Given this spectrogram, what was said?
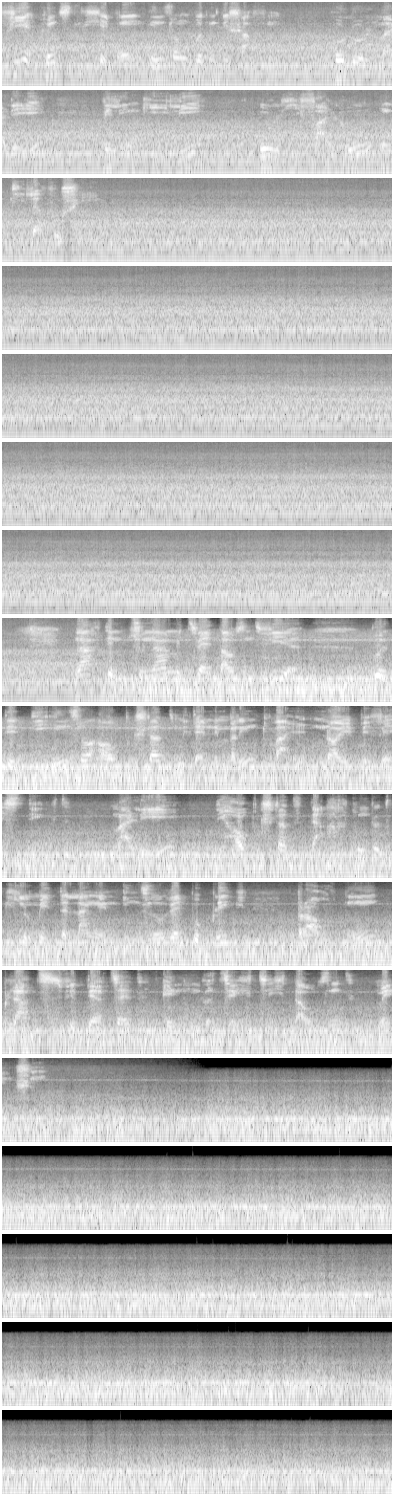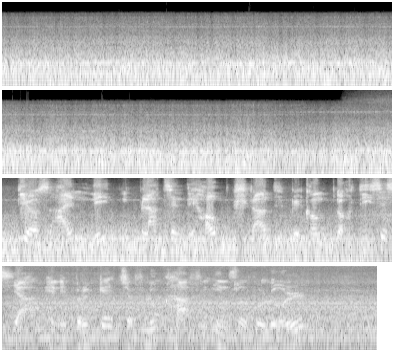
Vier künstliche Wohninseln wurden geschaffen. Hulul Malé, Vilingili, Ulhifalu und Tilafushi. Nach dem Tsunami 2004 wurde die Inselhauptstadt mit einem Ringwall neu befestigt. Malé, die Hauptstadt der 800 Kilometer langen Inselrepublik, braucht nun Platz für derzeit 160.000 Menschen. Die aus allen Nähten platzende Hauptstadt bekommt noch dieses Jahr eine Brücke zur Flughafeninsel Hulul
